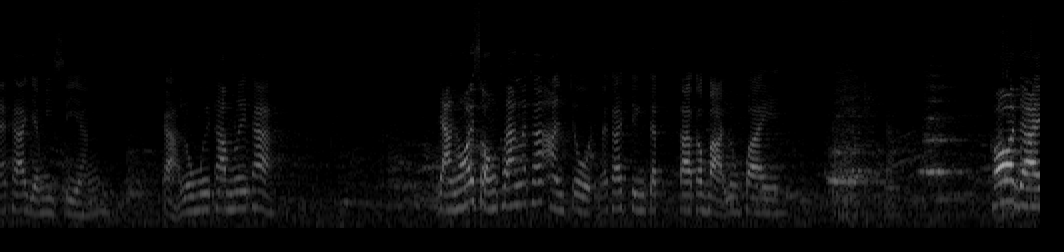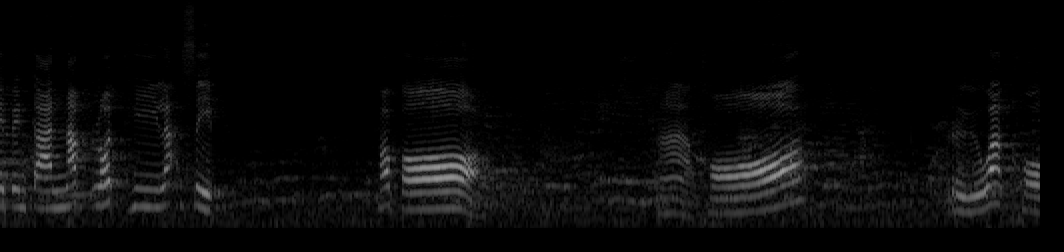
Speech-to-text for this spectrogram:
นะคะ อย่ามีเสียงกะลงมือทำเลยค่ะ อย่างน้อยสองครั้งนะคะ อ่านโจทย์นะคะ จึงจะกากบาทลงไป ข้อใดเป็นการนับลดทีละสิบข้อกอ อ่าขอ หรือว่าคอ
